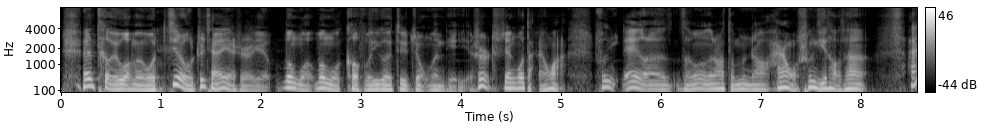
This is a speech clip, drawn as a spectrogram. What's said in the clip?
真特别过分。我记得我之前也是也问过问过客服一个这这种问题，也是之前给我打电话说你那个怎么怎么着怎么怎么着，还让我升级套餐。哎，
